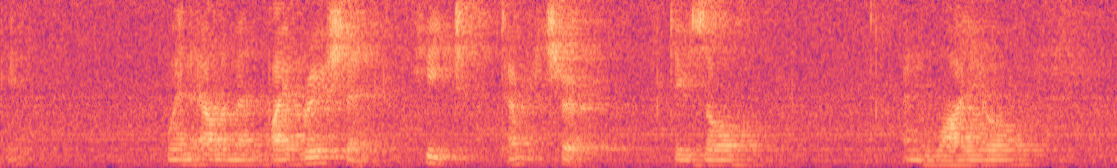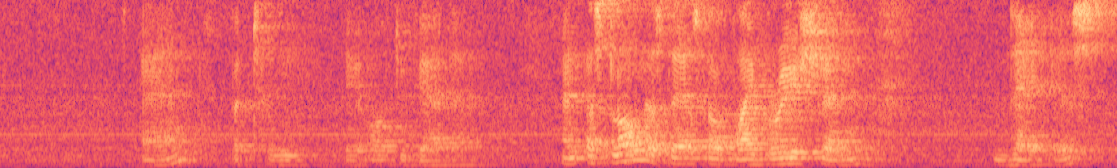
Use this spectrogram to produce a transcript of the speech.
Okay. When element vibration, heat, temperature, dissolve, and vayu, and pathavi, they all together. And as long as there's a vibration, there is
